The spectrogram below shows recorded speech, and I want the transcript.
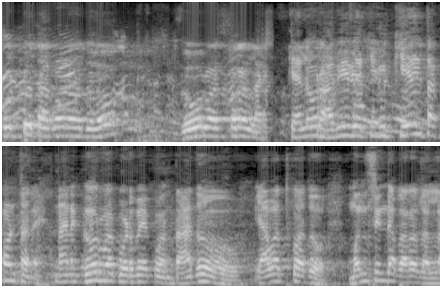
ಕೊಟ್ಟು ತಗೊಳೋದು ಲಕ್ಷ ಕೆಲವರು ಅಭಿವ್ಯಕ್ತಿಗಳು ಕೇಳಿ ತಕೊಂತಾರೆ, ನನಗೆ ಗೌರವ ಕೊಡಬೇಕು ಅಂತ. ಅದು ಯಾವತ್ತೂ ಅದು ಮನಸ್ಸಿಂದ ಬರೋದಲ್ಲ.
